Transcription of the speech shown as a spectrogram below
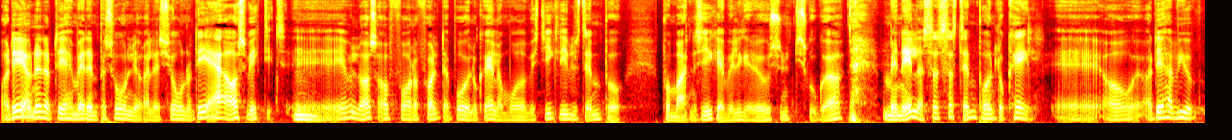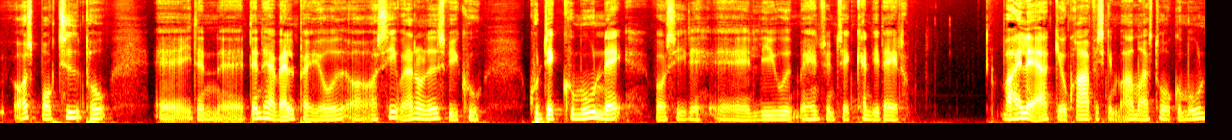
Og det er jo netop det her med den personlige relation, og det er også vigtigt. Mm. Øh, jeg vil også opfordre folk, der bor i lokalområder, hvis de ikke lige vil stemme på, på Martin Sika, hvilket jeg jo synes, de skulle gøre, men ellers så, så stemme på en lokal. Øh, og, og det har vi jo også brugt tid på øh, i den, øh, den her valgperiode, og, og se, hvordan vi kunne, kunne dække kommunen af, for at sige det øh, lige ud, med hensyn til kandidater. Vejle er geografisk en meget, meget stor kommune.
